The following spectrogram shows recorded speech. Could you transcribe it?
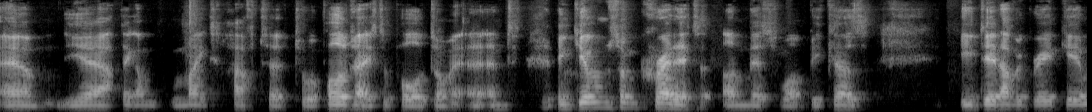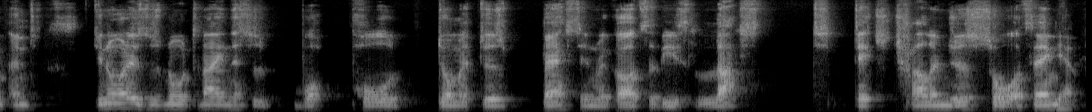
um, yeah, I think I might have to, to apologise to Paul Dummett and, and give him some credit on this one because he did have a great game. And you know what is? There's no denying this is what Paul Dummett does best in regards to these last ditch challenges sort of thing. Yep.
